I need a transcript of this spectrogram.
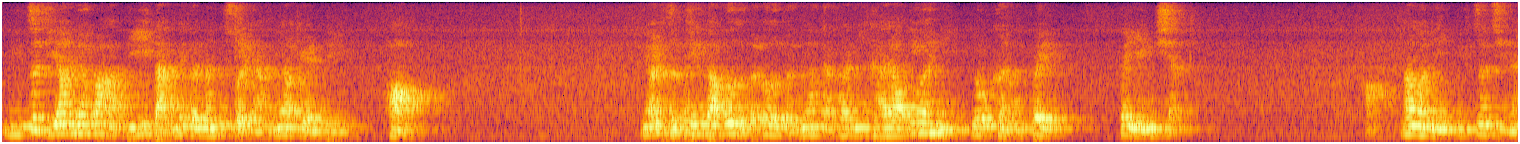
你自己要没有办法抵挡那个冷水啊，你要远离，哈。你要一直听到恶的恶的，你要赶快离开哦，因为你有可能被被影响，好，那么你你自己呢？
